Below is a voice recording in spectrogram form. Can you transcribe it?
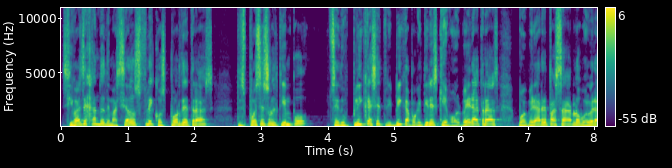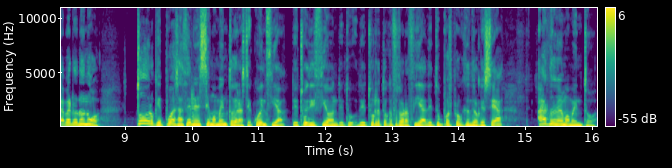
si vas dejando demasiados flecos por detrás, después eso el tiempo se duplica y se triplica, porque tienes que volver atrás, volver a repasarlo, volver a verlo. No, no. Todo lo que puedas hacer en ese momento de la secuencia, de tu edición, de tu, de tu retoque de fotografía, de tu postproducción, de lo que sea, hazlo en el momento.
